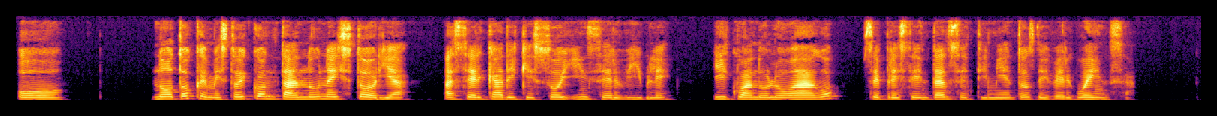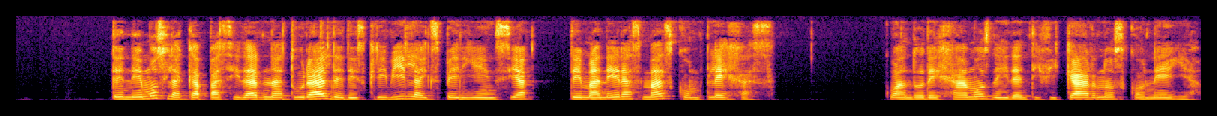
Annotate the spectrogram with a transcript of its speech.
O noto que me estoy contando una historia acerca de que soy inservible y cuando lo hago se presentan sentimientos de vergüenza. Tenemos la capacidad natural de describir la experiencia de maneras más complejas cuando dejamos de identificarnos con ella.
